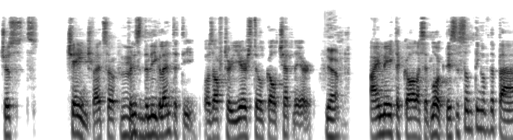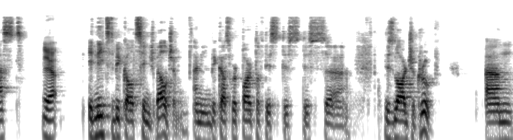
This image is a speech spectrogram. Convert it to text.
just change, right? So, for instance, the legal entity was after a year still called Chatlayer. Yeah. I made the call. I said, look, this is something of the past. Yeah. It needs to be called Sinch Belgium. I mean, because we're part of this this this uh, this larger group. Um,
